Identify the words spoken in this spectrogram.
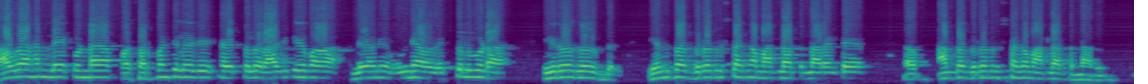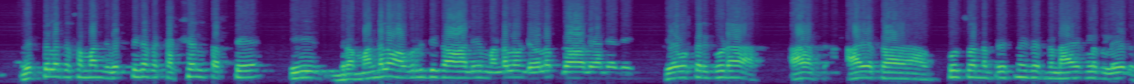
అవగాహన లేకుండా ప- సర్పంచులుగా చేసిన వ్యక్తులు రాజకీయ లేని ఉన్న వ్యక్తులు కూడా ఈ రోజు ఎంత దురదృష్టంగా మాట్లాడుతున్నారంటే అంత దురదృష్టంగా మాట్లాడుతున్నారు. వ్యక్తులకు సంబంధించి వ్యక్తిగత కక్షలు తప్పితే ఈ మండలం అభివృద్ధి కావాలి మండలం డెవలప్ కావాలి అనేది ఏ ఒక్కరికి కూడా ఆ ఆ యొక్క కూర్చున్న ప్రశ్న నాయకులకు లేదు.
